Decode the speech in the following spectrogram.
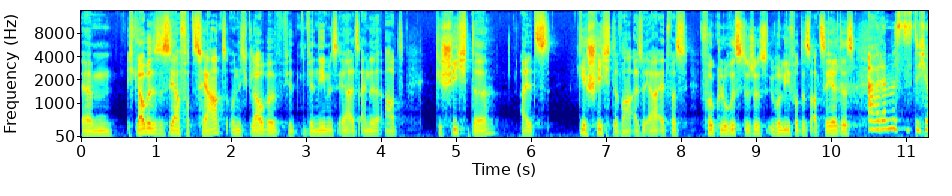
Ähm, ich glaube, das ist sehr verzerrt und ich glaube, wir, wir nehmen es eher als eine Art Geschichte als Geschichte war, also eher etwas folkloristisches, überliefertes, erzähltes. Aber da müsste es dich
